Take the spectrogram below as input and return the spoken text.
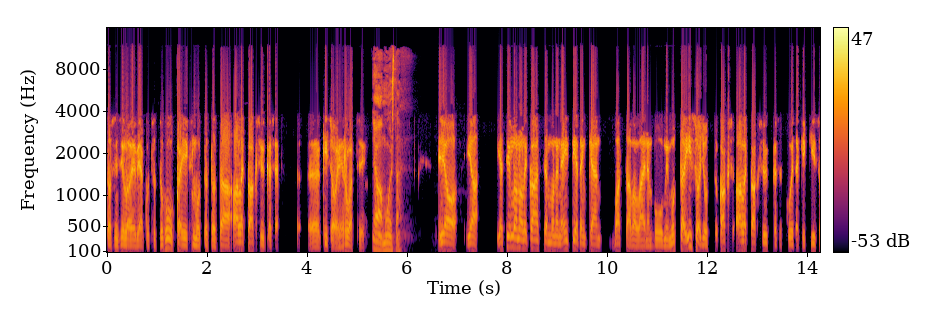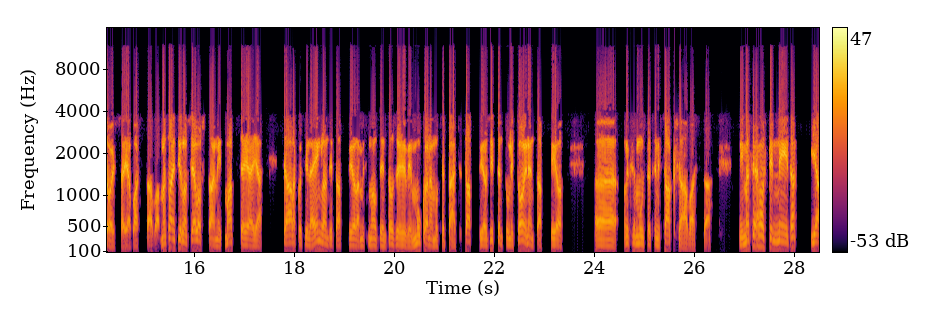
Tosin silloin ei vielä kutsuttu huuhkajiksi, mutta tota, alle kaksi yköiset kisoihin Ruotsiin. Joo, muista. Joo, ja, ja silloin oli myös semmoinen, ei tietenkään vastaavanlainen buumi, mutta iso juttu, kaksi, alle kaksi ykköset kuitenkin kisoissa ja vastaavaa. Mä sain silloin selostaa niitä matseja ja se alkoi sillä Englanti-tappiolla, missä me oltiin tosi hyvin mukana, mutta se päättyi tappioon. Sitten tuli toinen tappio, äh, oliko se muistaakseni Saksaa vastaan. Niin mä selostin niitä ja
